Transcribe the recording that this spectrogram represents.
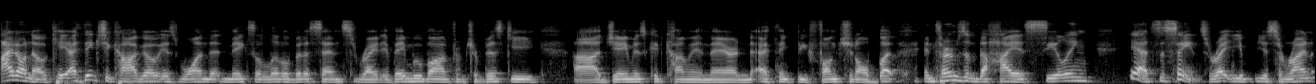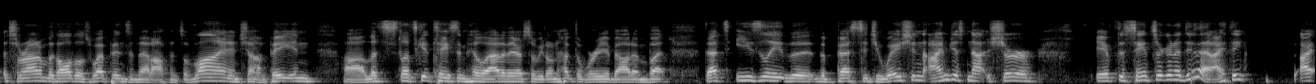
I don't know, Kate. I think Chicago is one that makes a little bit of sense, right? If they move on from Trubisky, uh, Jameis could come in there and I think be functional. But in terms of the highest ceiling, yeah, it's the Saints, right? You you surround surround them with all those weapons and that offensive line and Sean Payton. Uh, let's let's get Taysom Hill out of there so we don't have to worry about him. But that's easily the the best situation. I'm just not sure if the Saints are going to do that. I think I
